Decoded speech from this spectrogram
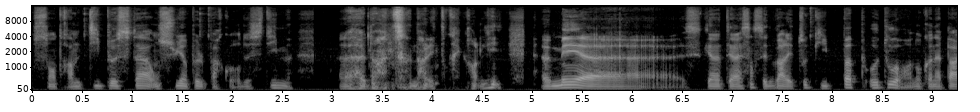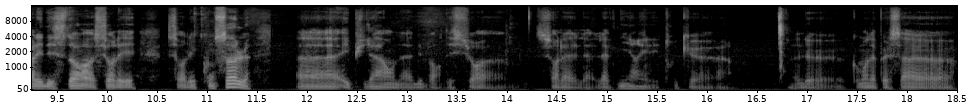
centre un petit peu ça, on suit un peu le parcours de Steam dans, les très grandes lignes. mais ce qui est intéressant, c'est de voir les trucs qui pop autour. Donc, on a parlé des stores sur les consoles. Euh, et puis là, on a débordé sur, euh, sur l'avenir et les trucs. Euh, le, comment on appelle ça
